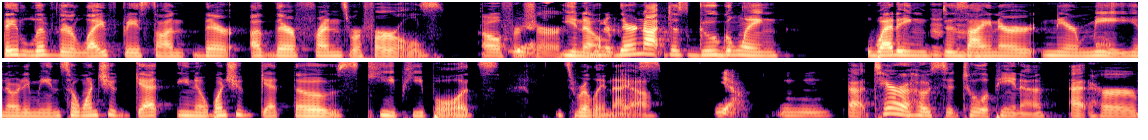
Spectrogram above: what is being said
they live their life based on their uh, their friends' referrals. oh for Yes. sure You know, 100%. they're not just googling wedding Mm-mm. designer near me. You know what I mean? So once you get, you know, once you get those key people, it's it's really nice. Yeah. yeah. hmm uh, Tara hosted Tulipina at her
